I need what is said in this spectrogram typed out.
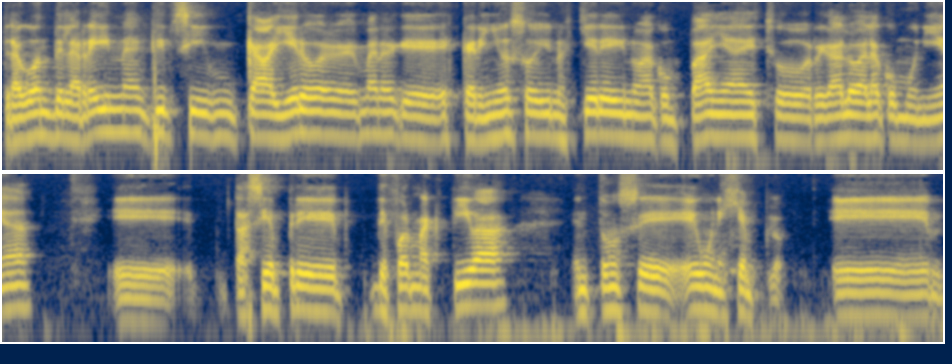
dragón de la reina, Gripsy, un caballero, hermano, que es cariñoso y nos quiere y nos acompaña, ha hecho regalos a la comunidad, eh, está siempre de forma activa, entonces es un ejemplo. Eh,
